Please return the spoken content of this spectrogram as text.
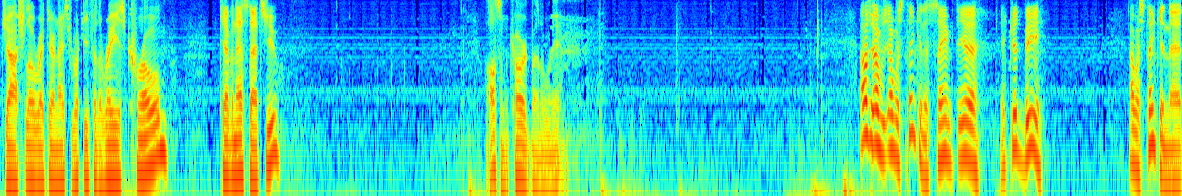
Josh Lowe right there. Nice rookie for the Rays. Chrome. Kevin S., that's you. Awesome card, by the way. I was, I was, I was thinking the same. Yeah, it could be. I was thinking that.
